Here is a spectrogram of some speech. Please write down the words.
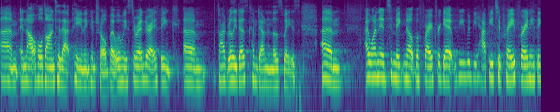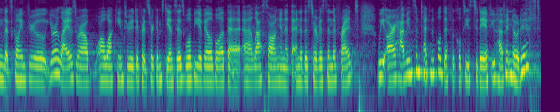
um, and not hold on to that pain and control. But when we surrender, I think um, God really does come down in those ways. Um, I wanted to make note before I forget, we would be happy to pray for anything that's going through your lives. We're all, all walking through different circumstances. We'll be available at the uh, last song and at the end of the service in the front. We are having some technical difficulties today, if you haven't noticed.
